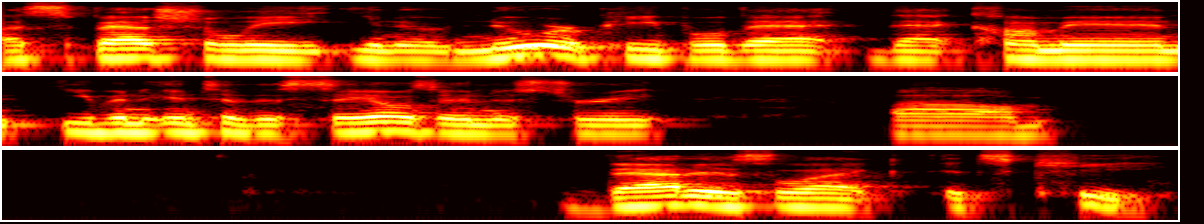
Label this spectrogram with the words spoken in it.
especially you know newer people that that come in even into the sales industry. Um, that is like it's key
